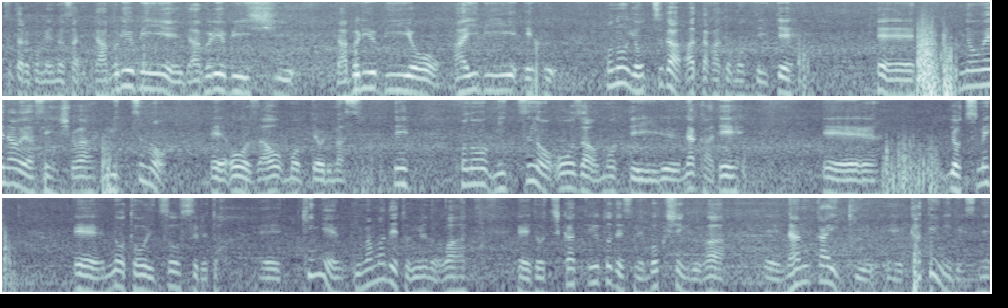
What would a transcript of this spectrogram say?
てたらごめんなさい。WBA、WBC、WBO、IBF この4つがあったかと思っていて、え、井上尚弥選手は3つのえ王座を持っております。でこの3つの王座を持っている中で、え、4つ目、えの統一をすると、え近年今までというのは、えどっちかというとですねボクシングは、え何階級、え縦にですね、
